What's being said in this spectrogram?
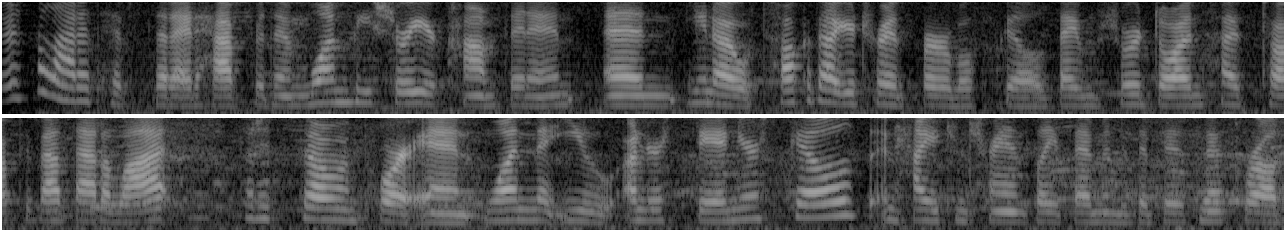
There's a lot of tips that I'd have for them. One, be sure you're confident and, you know, talk about your transferable skills. I'm sure Dawn has talked about that a lot, but it's so important. One, that you understand your skills and how you can translate them into the business world.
